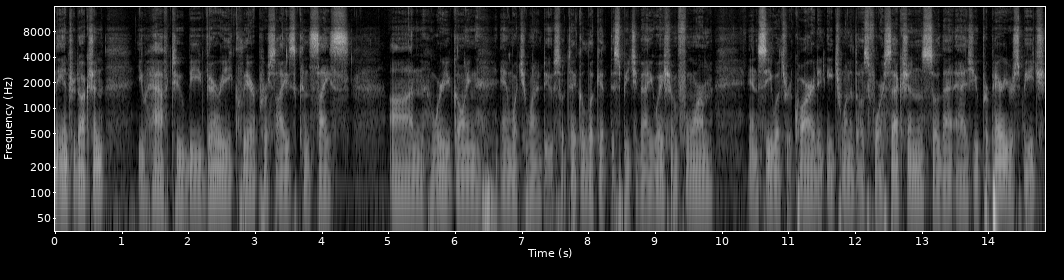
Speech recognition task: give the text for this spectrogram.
the introduction, you have to be very clear, precise, concise on where you're going and what you want to do. So take a look at the speech evaluation form and see what's required in each one of those four sections so that as you prepare your speech,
